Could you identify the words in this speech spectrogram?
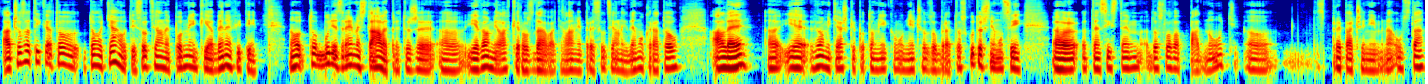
A čo sa týka toho, toho ťahu, tie sociálne podmienky a benefity, no to bude zrejme stále, pretože je veľmi ľahké rozdávať, hlavne pre sociálnych demokratov, ale je veľmi ťažké potom niekomu niečo zobrať. To skutočne musí ten systém doslova padnúť s prepáčením na ústa,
